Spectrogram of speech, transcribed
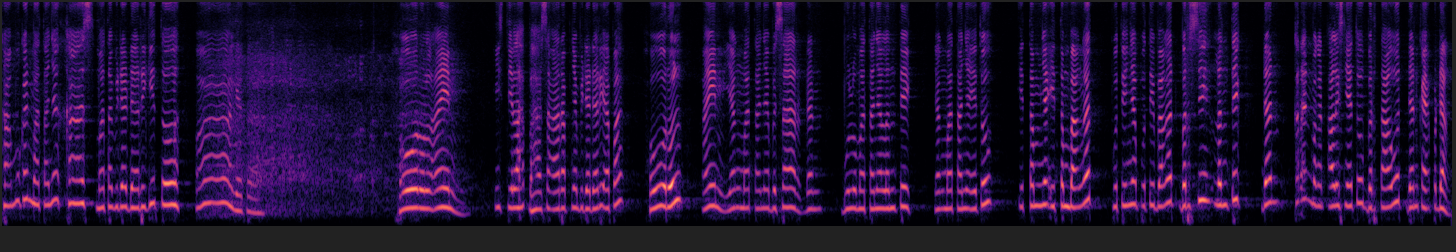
kamu kan matanya khas, mata bidadari gitu. Wah gitu. Hurul Ain. Istilah bahasa Arabnya bidadari apa? Hurul Ain, yang matanya besar dan bulu matanya lentik. Yang matanya itu hitamnya hitam banget, putihnya putih banget, bersih, lentik, dan keren banget. Alisnya itu bertaut dan kayak pedang.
